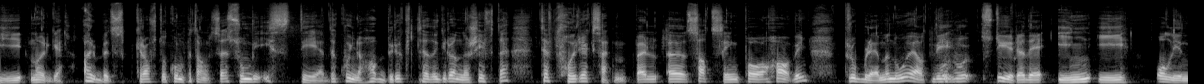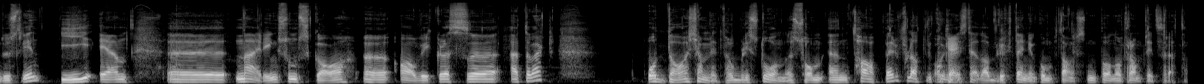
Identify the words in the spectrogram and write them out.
i Norge. Arbeidskraft og kompetanse som vi i stedet kunne ha brukt til det grønne skiftet, til f.eks. Uh, satsing på havvind. Problemet nå er at vi styrer det inn i oljeindustrien, i en uh, næring som skal uh, avvikles etter hvert. Og da kommer vi til å bli stående som en taper, for at vi kunne okay. i stedet ha brukt denne kompetansen på noe framtidsretta.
